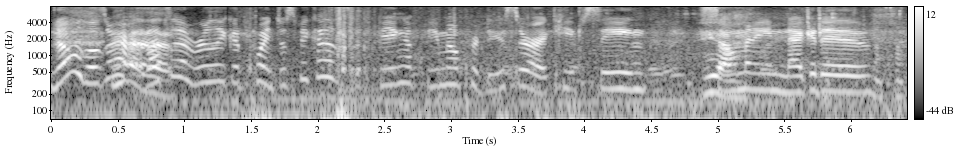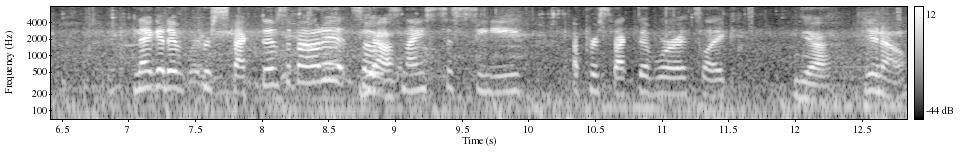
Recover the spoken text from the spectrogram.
No, those are Yeah. that's a really good point. Just because being a female producer, I keep seeing Yeah. so many negative negative perspectives about it. So Yeah. it's nice to see a perspective where it's like, yeah. you know,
